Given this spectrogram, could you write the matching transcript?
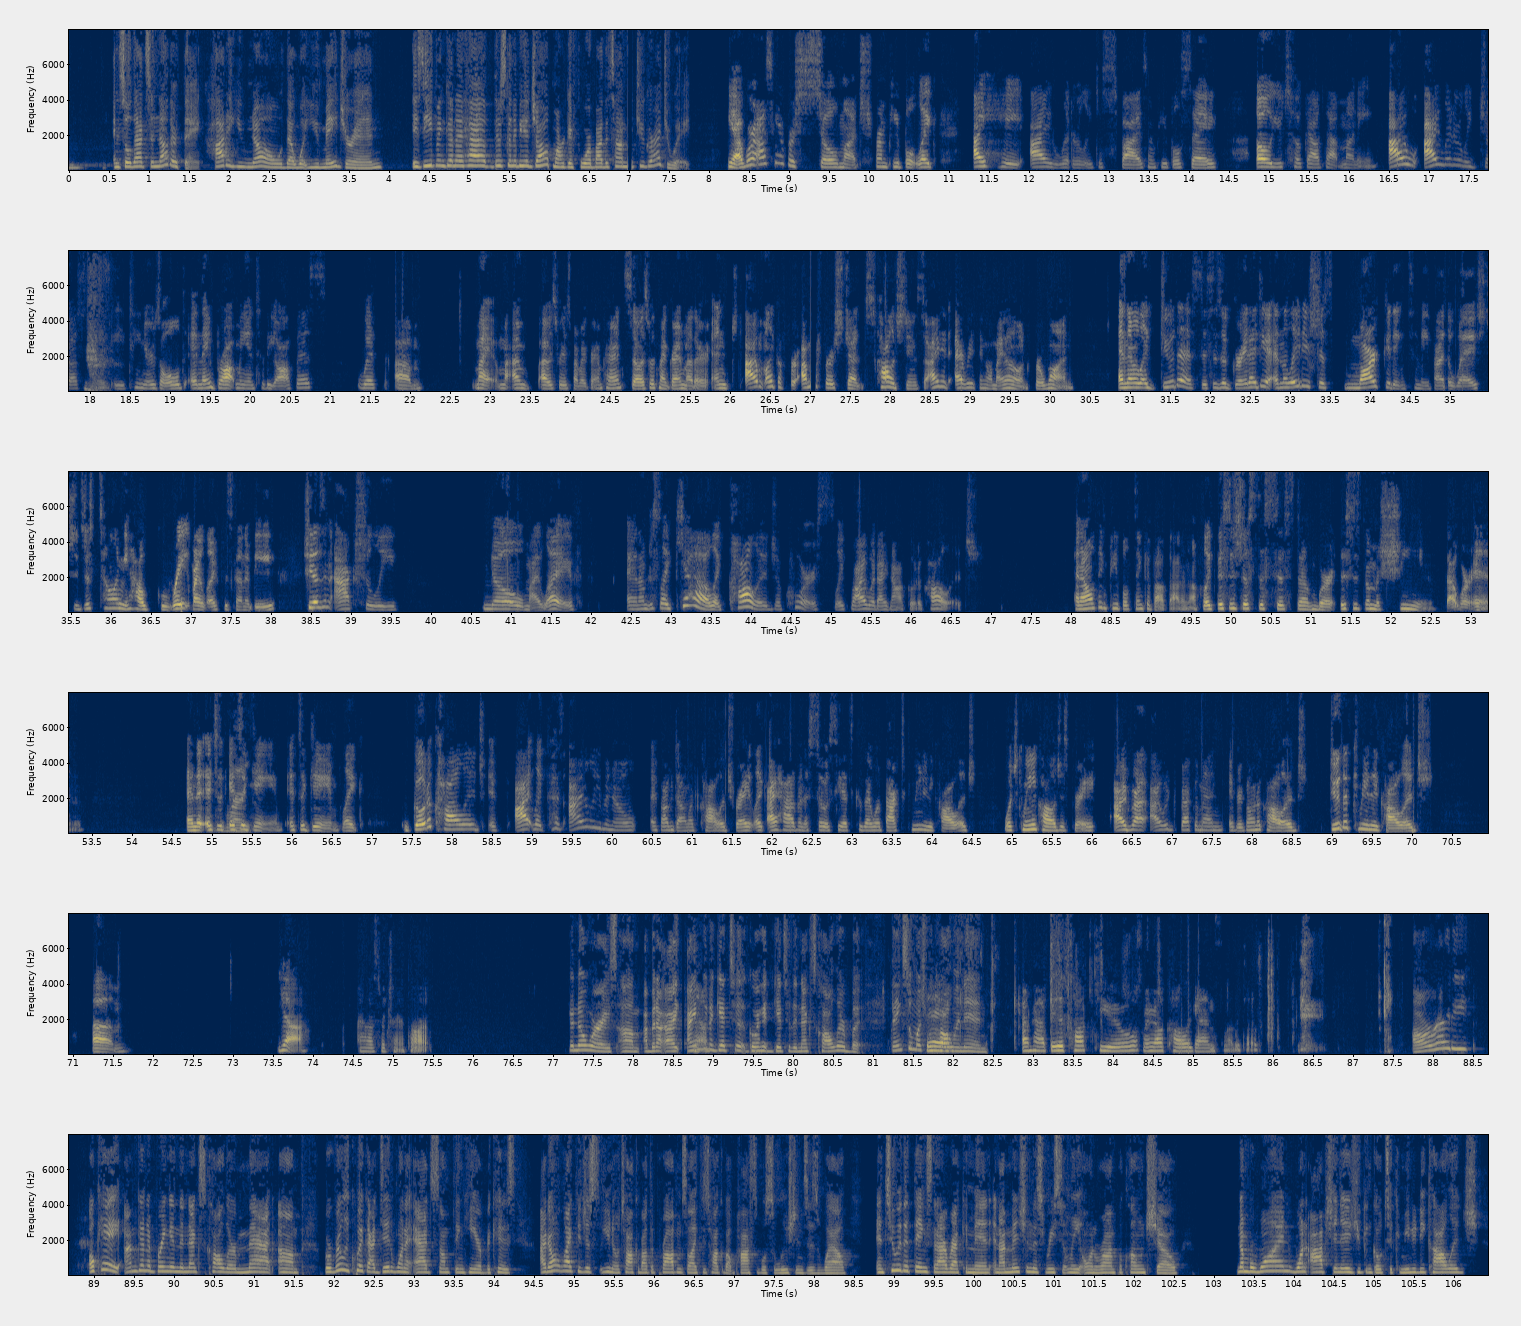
And so that's another thing. How do you know that what you major in is even going to have, there's going to be a job market for by the time that you graduate? Yeah, we're asking for so much from people. Like, I hate, I literally despise when people say, "Oh, you took out that money." I I literally just turned 18 years old and they brought me into the office with um my, my I'm I was raised by my grandparents, so I was with my grandmother and I'm like a I'm a first gen college student, so I did everything on my own for one. And they were like, "Do this. This is a great idea." And the lady's just marketing to me, by the way. She's just telling me how great my life is going to be. She doesn't actually know my life. And I'm just like, yeah, like college, of course. Like, why would I not go to college? And I don't think people think about that enough. Like, this is just the system where this is the machine that we're in. And it, it's a, right. it's a game. It's a game. Like, go to college if I like, because I don't even know if I'm done with college, right? Like, I have an associate's because I went back to community college, which community college is great. I'd ra- I would recommend if you're going to college, do the community college um, yeah, I lost my train of thought. No worries. Um, but I, I am yeah. going to get to go ahead and get to the next caller. But thanks so much thanks. for calling in. I'm happy to talk to you. Maybe I'll call again some other time. All righty. Okay, I'm going to bring in the next caller, Matt. Um, but really quick, I did want to add something here because I don't like to just you know talk about the problems. I like to talk about possible solutions as well. And two of the things that I recommend, and I mentioned this recently on Ron Paclone's show. Number one, one option is you can go to community college.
